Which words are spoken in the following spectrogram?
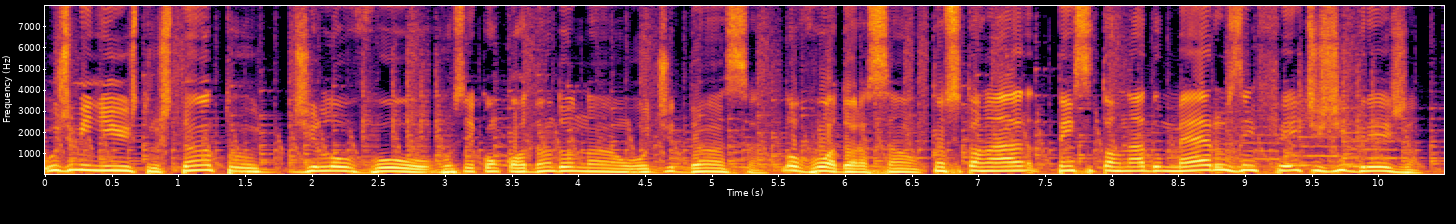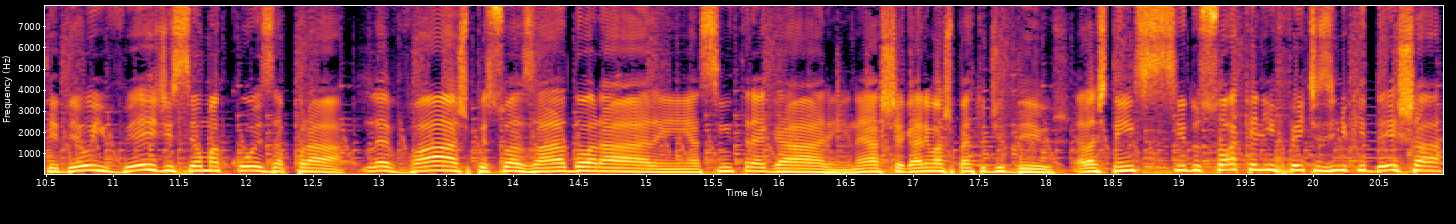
os ministros, tanto de louvor, você concordando ou não, ou de dança, louvor, adoração, estão se tornar, têm se tornado meros enfeites de igreja, entendeu? Em vez de ser uma coisa para levar as pessoas a adorarem, a se entregarem, né, a chegarem mais perto de Deus, elas têm sido só aquele enfeitezinho que deixa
